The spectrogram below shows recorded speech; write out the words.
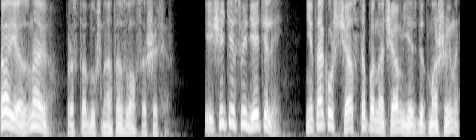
«А я знаю», — простодушно отозвался Шефер. Ищите свидетелей. Не так уж часто по ночам ездят машины.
